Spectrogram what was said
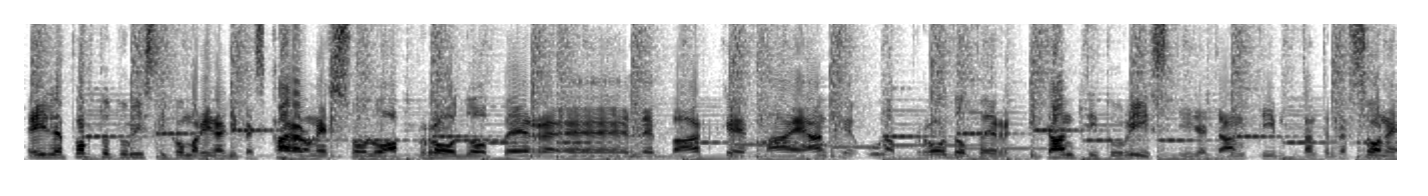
E il porto turistico Marina di Pescara non è solo approdo per eh, le barche, ma è anche un approdo per i tanti turisti, le tanti, tante persone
